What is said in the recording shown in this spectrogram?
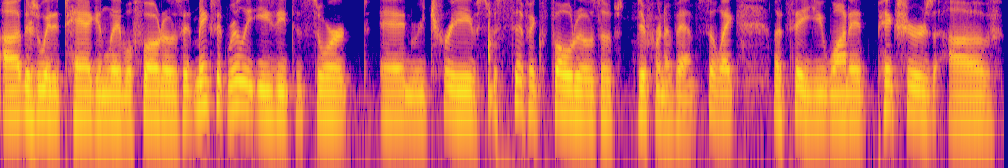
Uh, there's a way to tag and label photos. It makes it really easy to sort and retrieve specific photos of different events. So, like, let's say you wanted pictures of,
